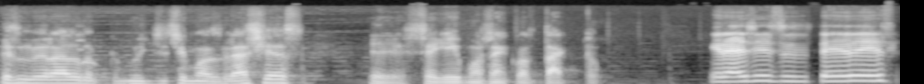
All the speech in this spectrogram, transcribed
Esmeralda, muchísimas gracias. Eh, seguimos en contacto. Gracias a ustedes.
